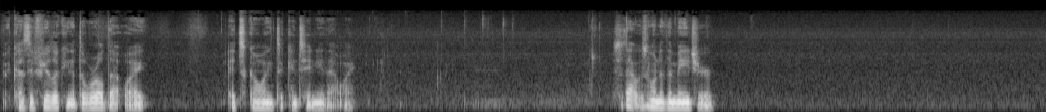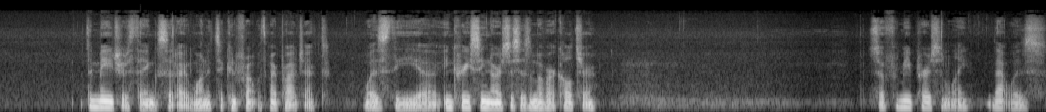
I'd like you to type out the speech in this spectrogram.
Because if you're looking at the world that way, it's going to continue that way. So that was one of the major the major things that I wanted to confront with my project was the uh, increasing narcissism of our culture. So for me personally, that was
